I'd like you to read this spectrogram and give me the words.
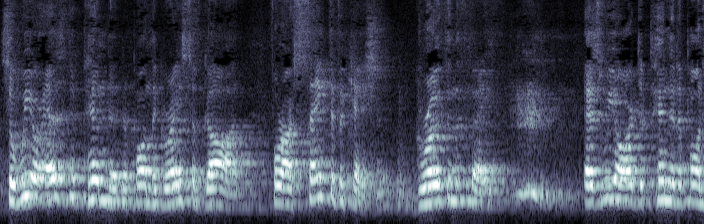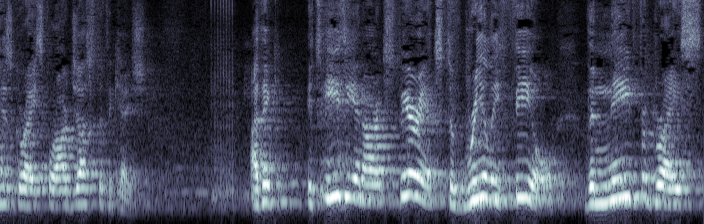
So we are as dependent upon the grace of God for our sanctification, growth in the faith, as we are dependent upon His grace for our justification. I think it's easy in our experience to really feel the need for grace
